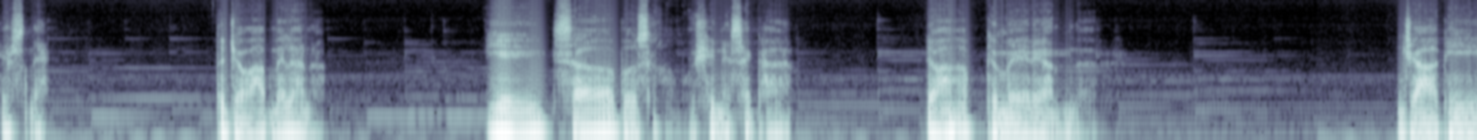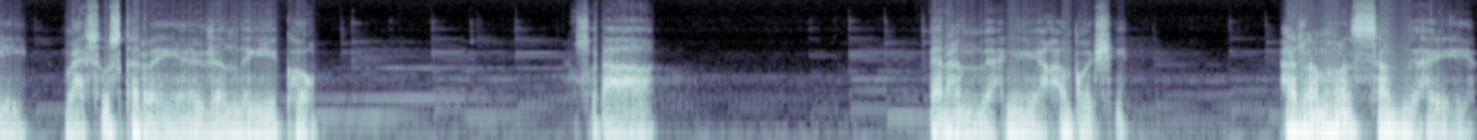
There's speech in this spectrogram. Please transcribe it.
किसने? तो जवाब मिला ना। ये सब उस खामोशी ने सिखाया। जो आपके मेरे अंदर जागी महसूस कर रही है ज़िंदगी को। खुदा रंग है खामोशी हर लम्हा संग है।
